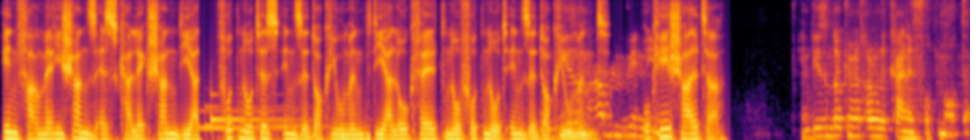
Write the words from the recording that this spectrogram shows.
Informations as collection dia Footnotes in the document Dialogfeld no Footnote in the document. Okay, Schalter. In diesem Dokument haben wir keine Footnote.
